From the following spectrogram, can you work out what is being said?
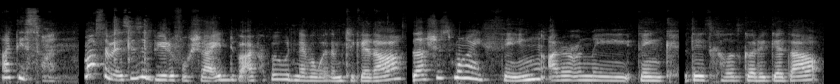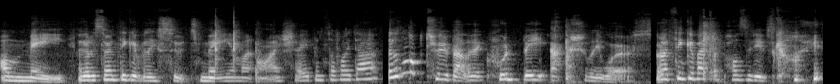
like this one must admit this is a beautiful shade but I probably would never wear them together that's just my thing I don't really think these colors go together on me like, I just don't think it really suits me and my eye shape and stuff like that it doesn't look too bad like it could be actually worse but I think about the positives guys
